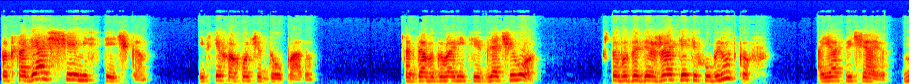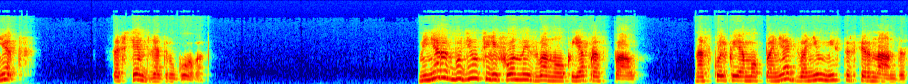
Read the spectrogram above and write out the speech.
Подходящее местечко. И всех охочет до упаду. Тогда вы говорите, для чего? Чтобы задержать этих ублюдков? А я отвечаю, нет, совсем для другого. Меня разбудил телефонный звонок, я проспал. Насколько я мог понять, звонил мистер Фернандес.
